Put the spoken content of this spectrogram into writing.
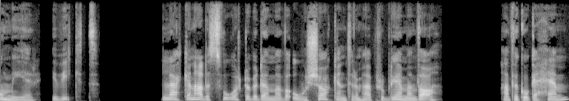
och mer i vikt. Läkarna hade svårt att bedöma vad orsaken till de här problemen var. Han fick åka hem,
